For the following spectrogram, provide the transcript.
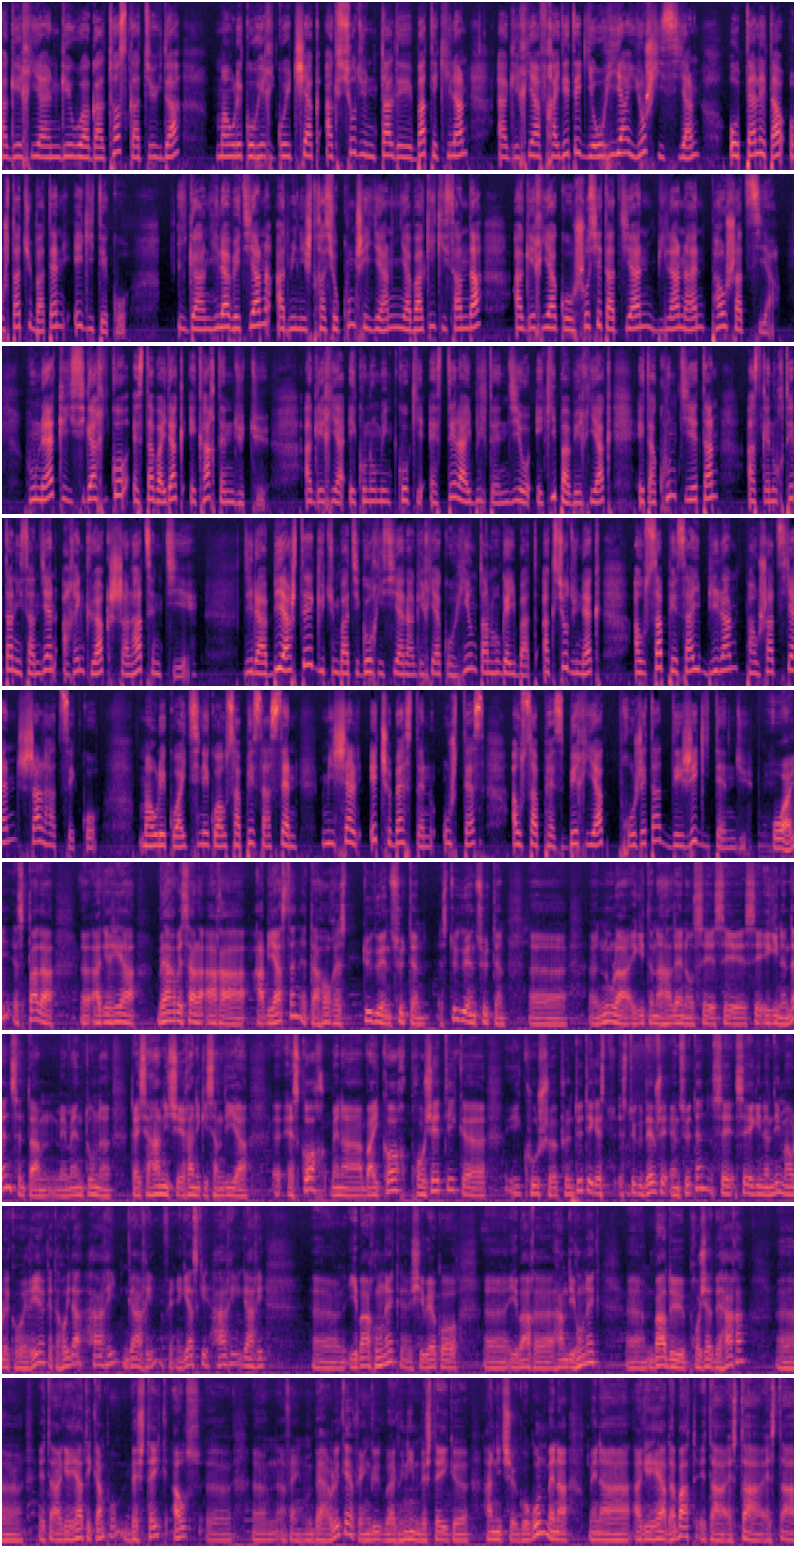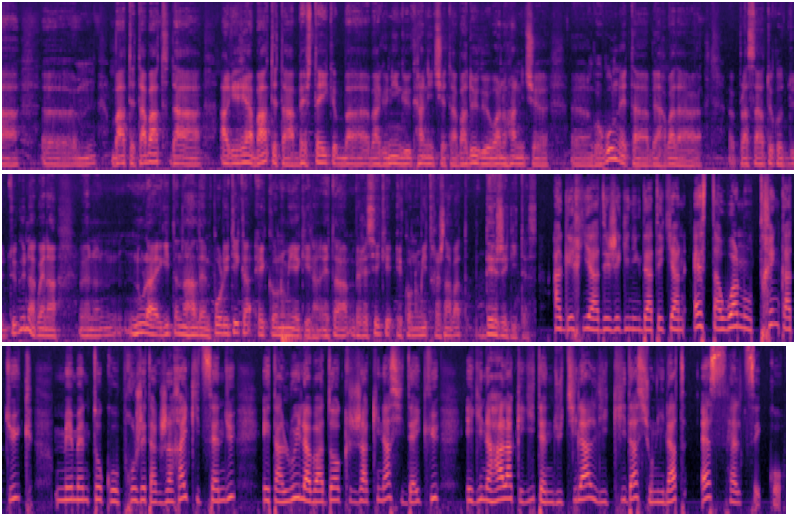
agerriaen geua galtozkatuik da, mauleko herriko etxeak akziodun talde batekilan agerria fraidetegi ohia josizian hotel eta ostatu baten egiteko. Igan hilabetian administrazio kuntseian jabakik izan da agerriako sozietatian bilanaen pausatzia. Hunek izigarriko eztabaidak ekarten dutu. Agerria ekonomikoki ez dela ibilten dio ekipa berriak eta kuntietan azken urtetan izan dien arrenkuak salhatzen tie. Dira bi haste gutun bat igorri zian agerriako hiuntan hogei bat akziodunek hau zapesai bilan pausatzien salhatzeko. Mauleko aitzineko hau zapesa zen Michel Etxebesten ustez hau zapes berriak projeta dezegiten du. Oai, ez bada uh, ageria behar bezala ara abiazten eta hor ez dugu entzuten, ez dugu entzuten uh, nula egiten ahalden o ze, ze, ze eginen den, zenta mementun uh, gaisa hanitz eranik izan dia uh, eskor, bena baikor, projetik, uh, ikus uh, puntutik, ez, ez dugu deuze entzuten, ze, ze eginen din mauleko herriak, eta hoi da harri gari, egiazki harri gari, uh, ibar hunek, Sibeoko uh, ibar handi hunek, uh, badu projet beharra, Uh, eta ageriatik kanpo besteik hauz uh, um, behar luke, guk bagunin besteik uh, hanitz gogun, bena, bena ageria da bat eta ez da, ez da um, bat eta bat, da ageria bat eta besteik ba, bagunin guk hanitz eta badugu oano hanitz uh, gogun eta behar bada plazaratuko dutugunak, bena, bena nula egiten ahalden politika ekonomiek ilan. Eta bereziki ekonomi tresna bat dezegitez agerria dezeginik datekian ez da uano trenkatuk, mementoko projetak jarraikitzen du eta luila badok jakinazi daiku egina halak egiten dutila likidazionilat ez heltzeko.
